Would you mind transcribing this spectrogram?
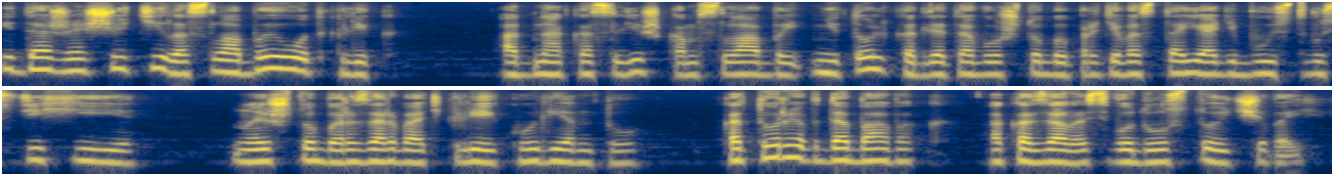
и даже ощутила слабый отклик — однако слишком слабый не только для того, чтобы противостоять буйству стихии, но и чтобы разорвать клейкую ленту, которая вдобавок оказалась водоустойчивой.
